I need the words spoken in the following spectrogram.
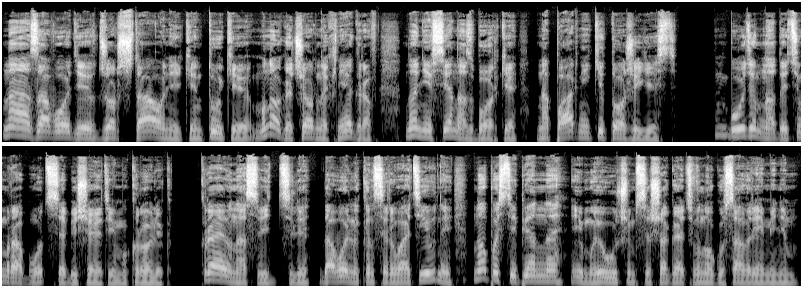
На заводе в Джорджтауне, Кентукки, много черных негров, но не все на сборке, напарники тоже есть. Будем над этим работать, обещает ему кролик. Край у нас, видите ли, довольно консервативный, но постепенно и мы учимся шагать в ногу со временем.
